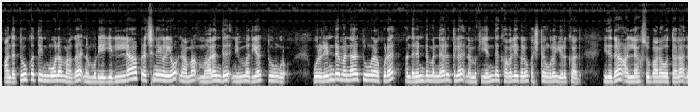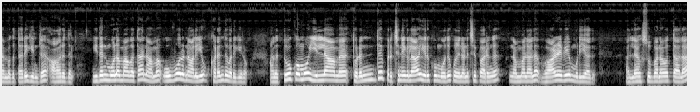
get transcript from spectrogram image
அந்த தூக்கத்தின் மூலமாக நம்முடைய எல்லா பிரச்சனைகளையும் நாம் மறந்து நிம்மதியாக தூங்குறோம். ஒரு ரெண்டு மணி நேரம் தூங்கினா கூட அந்த ரெண்டு மணி நேரத்தில் நமக்கு எந்த கவலைகளும் கஷ்டங்களும் இருக்காது. இதுதான் அல்லாஹ் சுபானோத்தாலா நமக்கு தருகின்ற ஆறுதல். இதன் மூலமாகத்தான் நாம் ஒவ்வொரு நாளையும் கடந்து வருகிறோம். அந்த தூக்கமும் இல்லாமல் தொடர்ந்து பிரச்சனைகளாக இருக்கும்போது கொஞ்சம் நினச்சி பாருங்கள் நம்மளால் வாழவே முடியாது. அல்லாஹ் சுபானவத்தாலா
